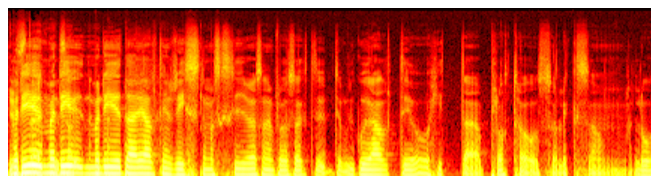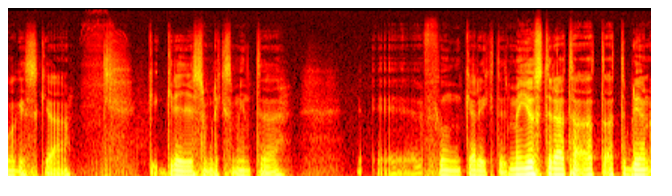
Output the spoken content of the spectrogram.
Men det, är, men, det, är- men det är där är alltid en risk när man ska skriva sådana prosa, att det, går ju alltid att hitta plot holes och liksom logiska grejer som liksom inte eh, funkar riktigt. Men just det där att, att, att det blev en,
